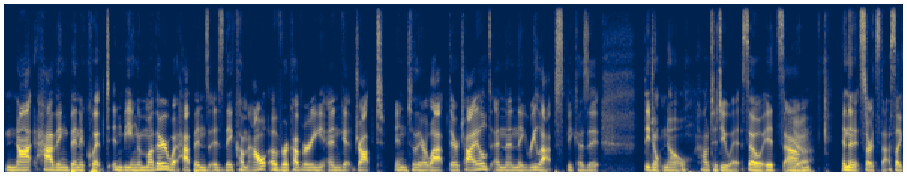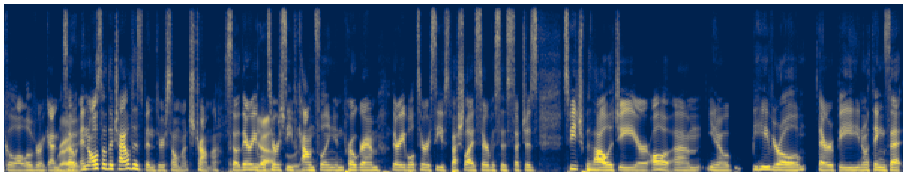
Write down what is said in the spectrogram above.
not having been equipped in being a mother, what happens is they come out of recovery and get dropped into their lap, their child, and then they relapse because it they don't know how to do it. So it's um Yeah. And then it starts that cycle all over again. So and also the child has been through so much trauma. So they're able Yeah, to receive absolutely. counseling and program. They're able to receive specialized services such as speech pathology or all um, you know, behavioral therapy, you know, things that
